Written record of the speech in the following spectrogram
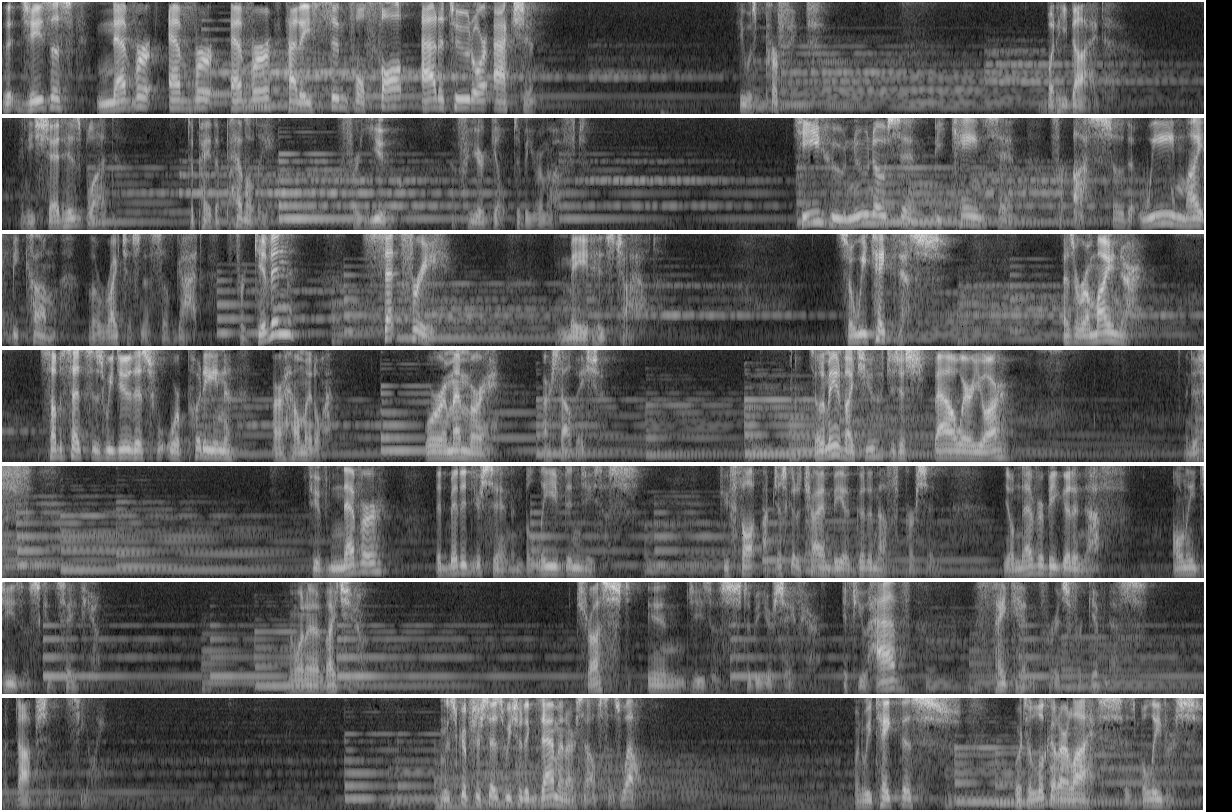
that Jesus never, ever, ever had a sinful thought, attitude, or action. He was perfect. But he died. And he shed his blood to pay the penalty for you and for your guilt to be removed. He who knew no sin became sin for us so that we might become the righteousness of God. Forgiven, set free, made his child. So we take this as a reminder. In some senses, we do this, we're putting our helmet on, we're remembering our salvation. So let me invite you to just bow where you are. And if if you've never admitted your sin and believed in Jesus, if you thought, I'm just going to try and be a good enough person, you'll never be good enough. Only Jesus can save you. I want to invite you. Trust in Jesus to be your Savior. If you have, thank Him for His forgiveness, adoption, and sealing. And the scripture says we should examine ourselves as well. When we take this, we're to look at our lives as believers.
